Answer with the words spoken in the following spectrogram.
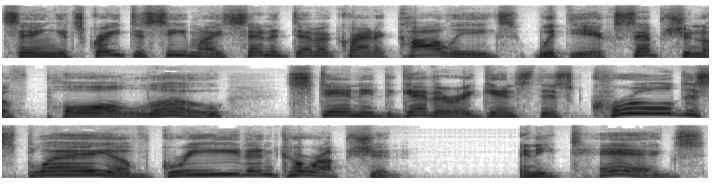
saying it's great to see my Senate Democratic colleagues, with the exception of Paul Lowe, standing together against this cruel display of greed and corruption. And he tags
